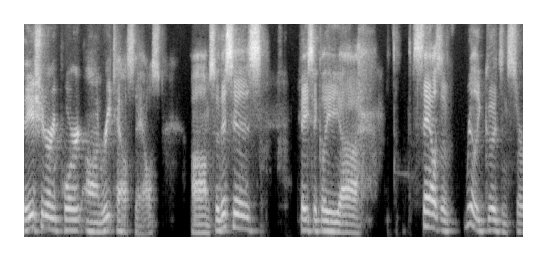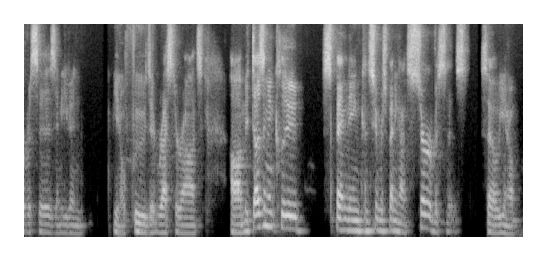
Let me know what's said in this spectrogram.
They issued a report on retail sales. Um, so this is basically uh, sales of really goods and services, and even you know foods at restaurants. Um, it doesn't include spending, consumer spending on services. So you know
